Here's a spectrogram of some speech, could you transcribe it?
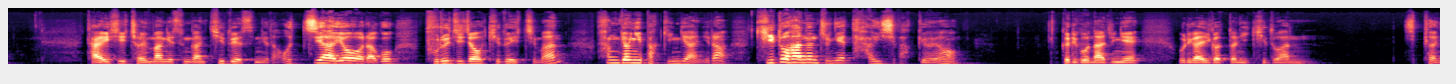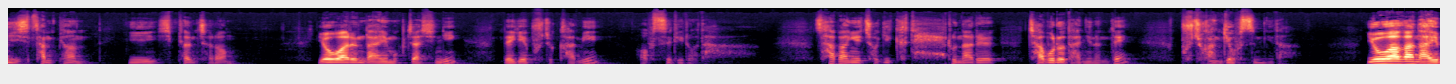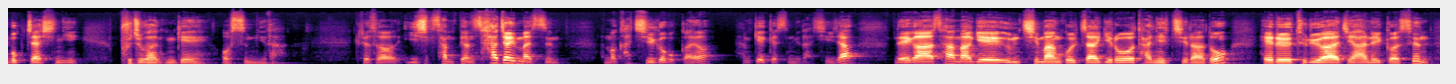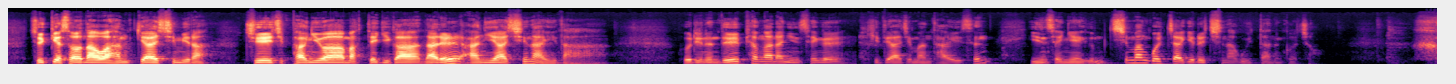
다윗이 절망의 순간 기도했습니다. 어찌하여라고 부르짖어 기도했지만 환경이 바뀐 게 아니라 기도하는 중에 다윗이 바뀌어요. 그리고 나중에 우리가 읽었던 이 기도한 시편 23편 이 시편처럼 여호와는 나의 목자시니 내게 부족함이 없으리로다. 사방의 적이 그대로 나를 잡으러 다니는데 부족한 게 없습니다. 여호와가 나의 목자시니 부족한 게 없습니다. 그래서 23편 4절 말씀 한번 같이 읽어 볼까요? 함께 읽겠습니다. 시작. 내가 사막의 음침한 골짜기로 다닐지라도 해를 두려워하지 않을 것은 주께서 나와 함께 하심이라 주의 지팡이와 막대기가 나를 안위하시나이다. 우리는 늘 평안한 인생을 기대하지만 다윗은 인생의 음침한 골짜기를 지나고 있다는 거죠.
